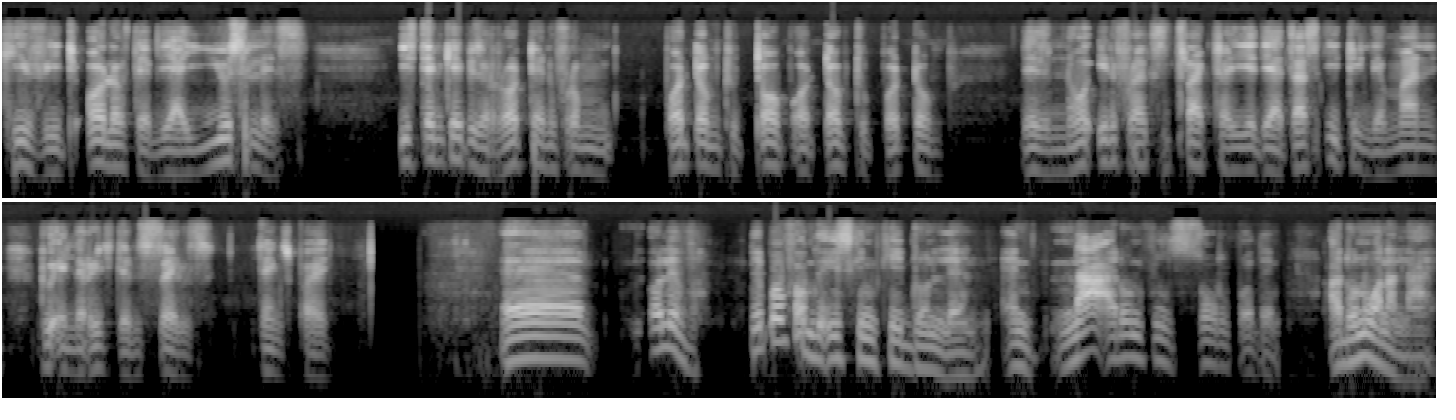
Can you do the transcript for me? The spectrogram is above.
Kiviet, all of them, they are useless. Eastern Cape is rotten from bottom to top or top to bottom. There's no infrastructure here. They are just eating the money to enrich themselves. Thanks, bye. Uh, Oliver, people from the Eastern Cape don't learn. And now I don't feel sorry for them. I don't want to lie.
